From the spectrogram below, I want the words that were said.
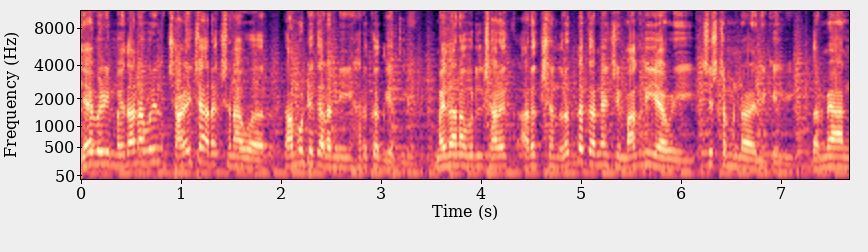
यावेळी मैदानावरील शाळेच्या आरक्षणावर कामोठेकरांनी हरकत घेतली. मैदानावरील शाळेत आरक्षण रद्द करण्याची मागणी यावेळी शिष्टमंडळाने केली. दरम्यान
